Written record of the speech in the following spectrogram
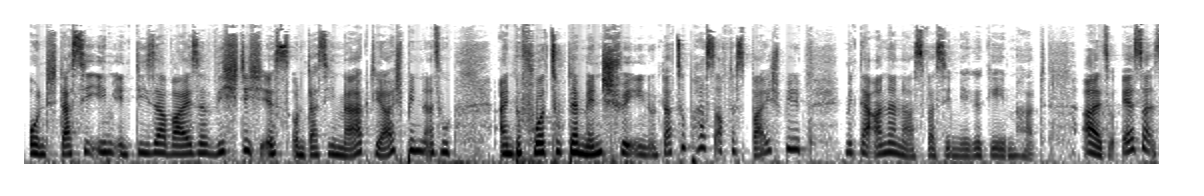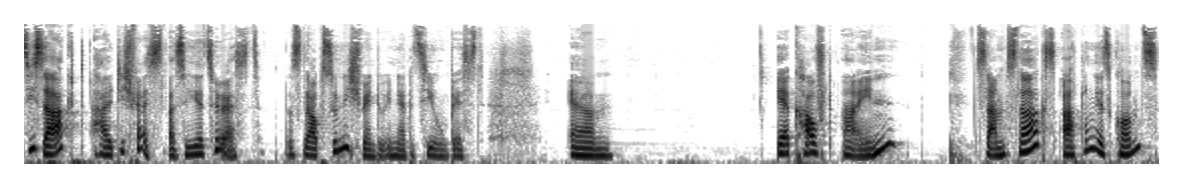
Und dass sie ihm in dieser Weise wichtig ist und dass sie merkt, ja, ich bin also ein bevorzugter Mensch für ihn. Und dazu passt auch das Beispiel mit der Ananas, was sie mir gegeben hat. Also, er, sie sagt, halt dich fest, was du jetzt hörst. Das glaubst du nicht, wenn du in der Beziehung bist. Ähm, er kauft ein, samstags, Achtung, jetzt kommt's,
